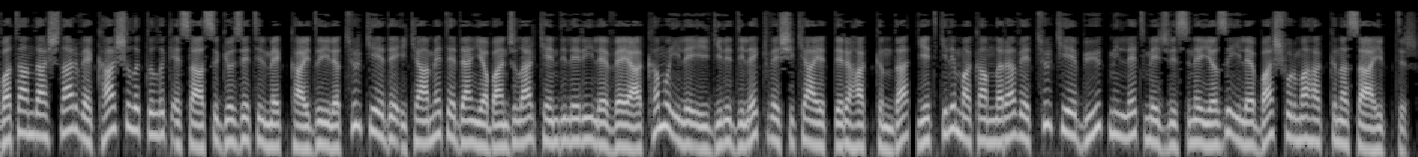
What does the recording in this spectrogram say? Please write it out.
Vatandaşlar ve karşılıklılık esası gözetilmek kaydıyla Türkiye'de ikamet eden yabancılar kendileriyle veya kamu ile ilgili dilek ve şikayetleri hakkında, yetkili makamlara ve Türkiye Büyük Millet Meclisi'ne yazı ile başvurma hakkına sahiptir.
